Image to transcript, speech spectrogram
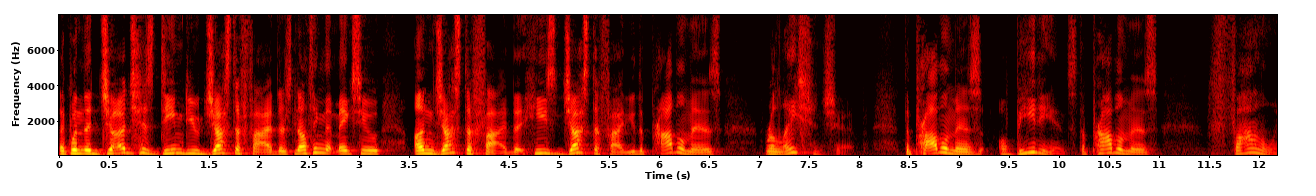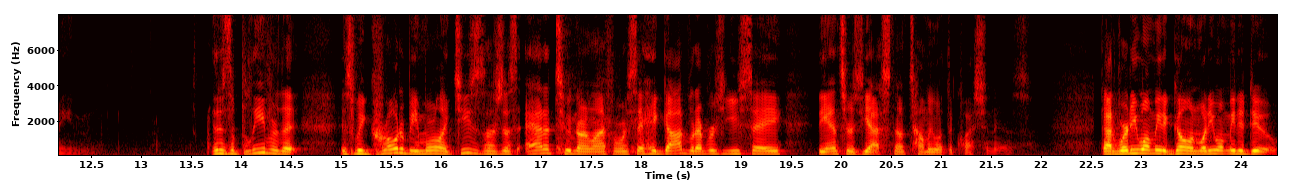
Like when the judge has deemed you justified, there's nothing that makes you unjustified, that he's justified you. The problem is relationship. The problem is obedience. The problem is following. That as a believer, that as we grow to be more like Jesus, there's this attitude in our life where we say, hey, God, whatever you say the answer is yes. Now tell me what the question is. God, where do you want me to go and what do you want me to do?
